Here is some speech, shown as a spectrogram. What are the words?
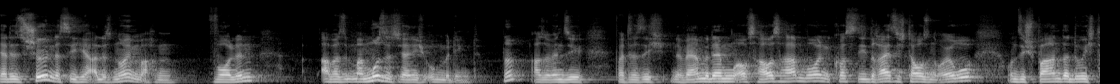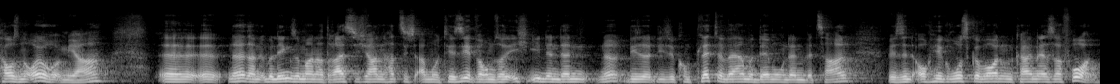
ja, das ist schön, dass Sie hier alles neu machen wollen, aber man muss es ja nicht unbedingt. Ne? Also wenn Sie, was weiß ich, eine Wärmedämmung aufs Haus haben wollen, kostet die 30.000 Euro und Sie sparen dadurch 1.000 Euro im Jahr, äh, äh, ne, dann überlegen Sie mal, nach 30 Jahren hat sich amortisiert. Warum soll ich Ihnen denn ne, diese, diese komplette Wärmedämmung denn bezahlen? Wir sind auch hier groß geworden und keiner ist erfroren.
